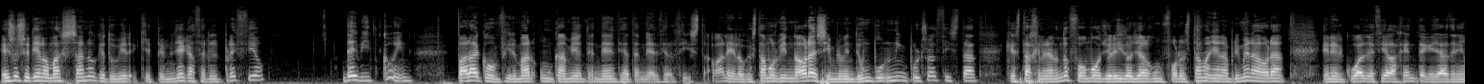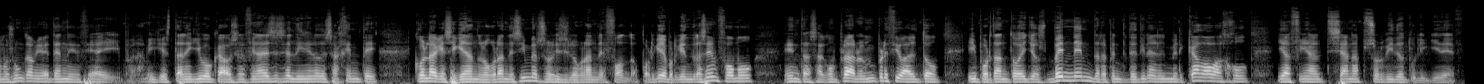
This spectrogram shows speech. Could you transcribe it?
Eso sería lo más sano que, tuviera, que tendría que hacer el precio de Bitcoin para confirmar un cambio de tendencia, tendencia alcista, ¿vale? Lo que estamos viendo ahora es simplemente un, impulso alcista que está generando FOMO. Yo he leído ya algún foro esta mañana primera hora en el cual decía la gente que ya teníamos un cambio de tendencia y para mí que están equivocados. Al final ese es el dinero de esa gente con la que se quedan los grandes inversores y los grandes fondos. ¿Por qué? Porque entras en FOMO, entras a comprar en un precio alto y por tanto ellos venden, de repente te tiran el mercado abajo y al final se han absorbido tu liquidez.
